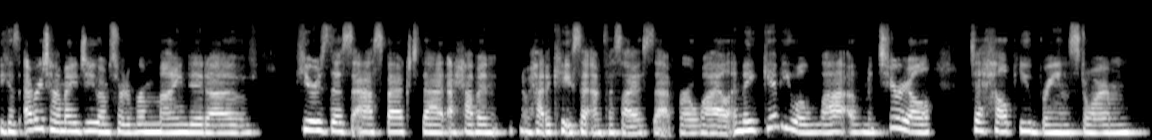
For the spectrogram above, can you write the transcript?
because every time I do, I'm sort of reminded of here's this aspect that I haven't you know, had a case that emphasized that for a while. And they give you a lot of material to help you brainstorm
